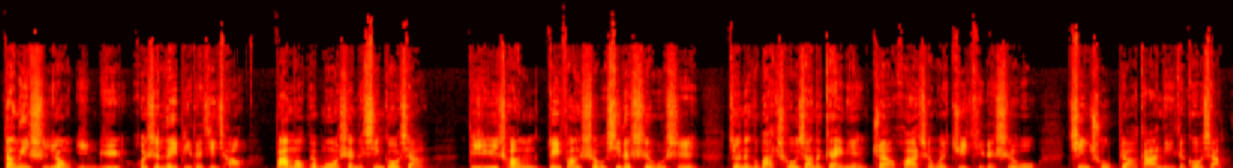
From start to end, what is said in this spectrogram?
当你使用隐喻或是类比的技巧，把某个陌生的新构想比喻成对方熟悉的事物时，就能够把抽象的概念转化成为具体的事物，清楚表达你的构想。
